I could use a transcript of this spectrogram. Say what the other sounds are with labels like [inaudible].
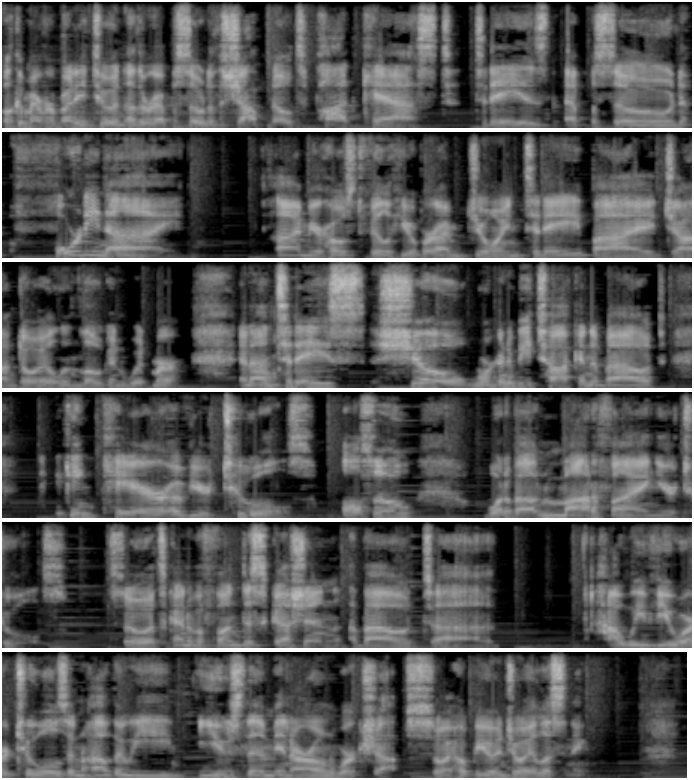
Welcome, everybody, to another episode of the Shop Notes Podcast. Today is episode 49. I'm your host, Phil Huber. I'm joined today by John Doyle and Logan Wittmer. And on today's show, we're going to be talking about taking care of your tools. Also, what about modifying your tools? So it's kind of a fun discussion about uh, how we view our tools and how we use them in our own workshops. So I hope you enjoy listening.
